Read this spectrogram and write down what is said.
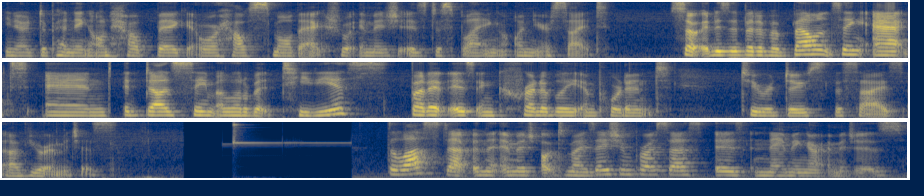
you know, depending on how big or how small the actual image is displaying on your site. So it is a bit of a balancing act and it does seem a little bit tedious, but it is incredibly important to reduce the size of your images. The last step in the image optimization process is naming our images,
